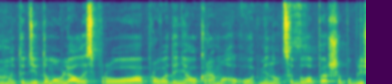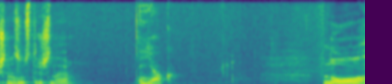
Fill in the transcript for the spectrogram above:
Ми тоді домовлялись про проведення окремого обміну. Це була перша публічна зустріч з нею. І як? Ну,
